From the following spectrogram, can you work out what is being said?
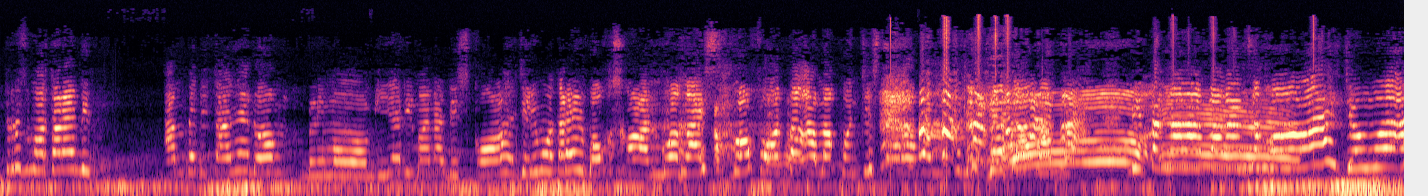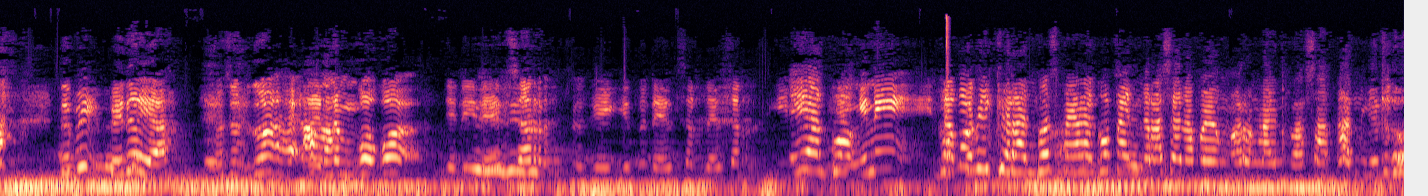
terus motornya di sampai ditanya dong beli momoginya di mana? Di sekolah. Jadi motornya dibawa ke sekolahan gua guys. Gua foto sama kunci styrofoam di tengah lapangan sekolah coba. Tapi beda ya. Maksud gue, random gue, gue jadi dancer, kayak gitu, dancer, dancer. Ini- Iya, gua- yang ini gue dapat pemikiran gue sepele gue pengen ngerasain apa yang orang lain rasakan gitu.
